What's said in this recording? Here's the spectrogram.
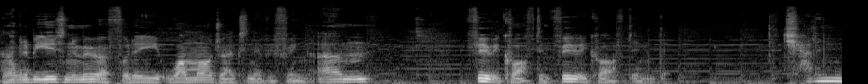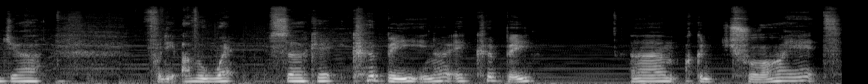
And I'm going to be using the Miura for the one mile drags and everything. Um, theory crafting, theory crafting. Challenger for the other wet circuit could be, you know, it could be. Um, I can try it,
